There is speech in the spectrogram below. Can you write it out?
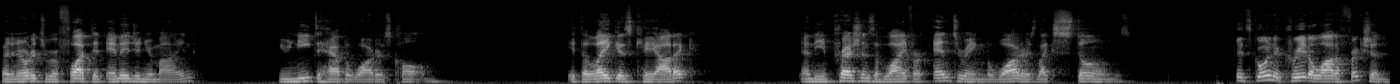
But in order to reflect an image in your mind, you need to have the waters calm. If the lake is chaotic and the impressions of life are entering the waters like stones, it's going to create a lot of friction.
